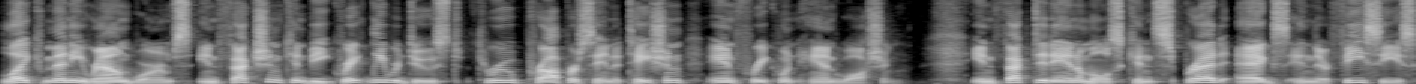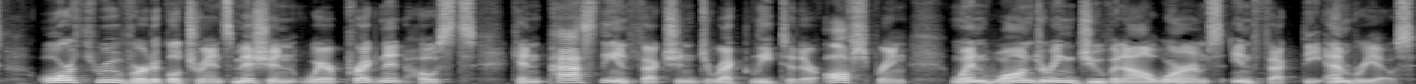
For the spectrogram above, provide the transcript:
Like many roundworms, infection can be greatly reduced through proper sanitation and frequent hand washing. Infected animals can spread eggs in their feces or through vertical transmission, where pregnant hosts can pass the infection directly to their offspring when wandering juvenile worms infect the embryos,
